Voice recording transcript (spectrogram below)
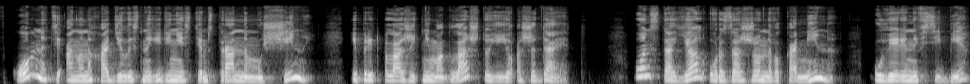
В комнате она находилась наедине с тем странным мужчиной и предположить не могла, что ее ожидает. Он стоял у разожженного камина, уверенный в себе,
